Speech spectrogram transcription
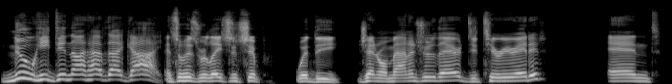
knew he did not have that guy. And so his relationship with the general manager there deteriorated. And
